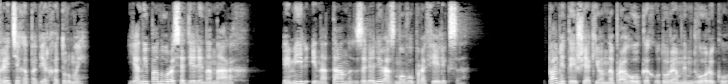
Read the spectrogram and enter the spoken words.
трэцяга паверха турмы. Яны панура сядзелі на нарах. Эміль і натан завялі размову пра фелікса. Памятаеш як ён на прагулках у турэмным дворыку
